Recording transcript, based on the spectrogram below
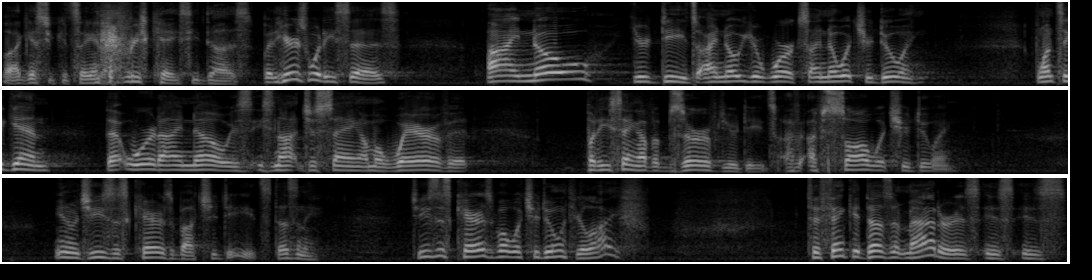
Well, I guess you could say in every case he does. But here's what he says I know your deeds, I know your works, I know what you're doing. Once again, that word I know is he's not just saying I'm aware of it, but he's saying I've observed your deeds. I've, I've saw what you're doing. You know, Jesus cares about your deeds, doesn't he? Jesus cares about what you're doing with your life. To think it doesn't matter is, is, is,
